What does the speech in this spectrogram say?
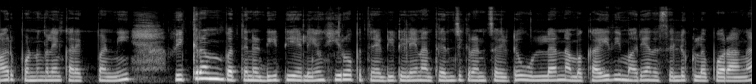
ஆறு பொண்ணுங்களையும் கரெக்ட் பண்ணி விக்ரம் பற்றின டீட்டெயிலையும் ஹீரோ பற்றின டீட்டெயிலையும் நான் தெரிஞ்சுக்கிறேன்னு சொல்லிட்டு உள்ளே நம்ம கைதி மாதிரி அந்த செல்லுக்குள்ளே போகிறாங்க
